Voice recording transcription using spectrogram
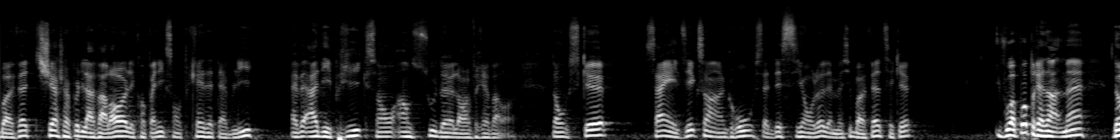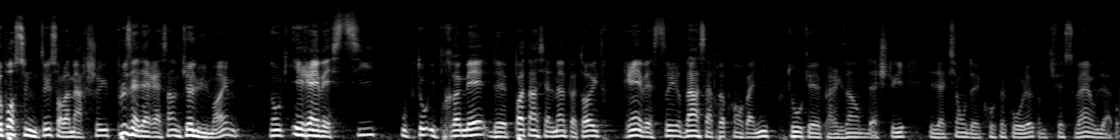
Buffett, qui cherchent un peu de la valeur, les compagnies qui sont très établies, à des prix qui sont en dessous de leur vraie valeur. Donc, ce que ça indique, ça, en gros, cette décision-là de M. Buffett, c'est que il ne voit pas présentement d'opportunités sur le marché plus intéressantes que lui-même. Donc, il réinvestit, ou plutôt, il promet de potentiellement peut-être réinvestir dans sa propre compagnie plutôt que, par exemple, d'acheter des actions de Coca-Cola comme il fait souvent ou d'Apple.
